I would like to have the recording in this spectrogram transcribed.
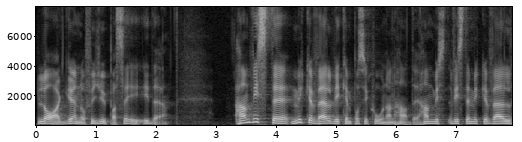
lagen och fördjupade sig i det. Han visste mycket väl vilken position han hade. Han visste mycket väl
